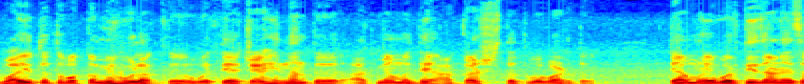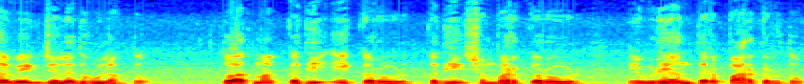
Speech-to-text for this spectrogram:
वायुतत्व कमी होऊ लागतं व त्याच्याही नंतर आत्म्यामध्ये आकाश तत्व वाढतं. त्यामुळे वरती जाण्याचा वेग जलद होऊ लागतो. तो आत्मा कधी एक करोड कधी शंभर करोड एवढे अंतर पार करतो.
